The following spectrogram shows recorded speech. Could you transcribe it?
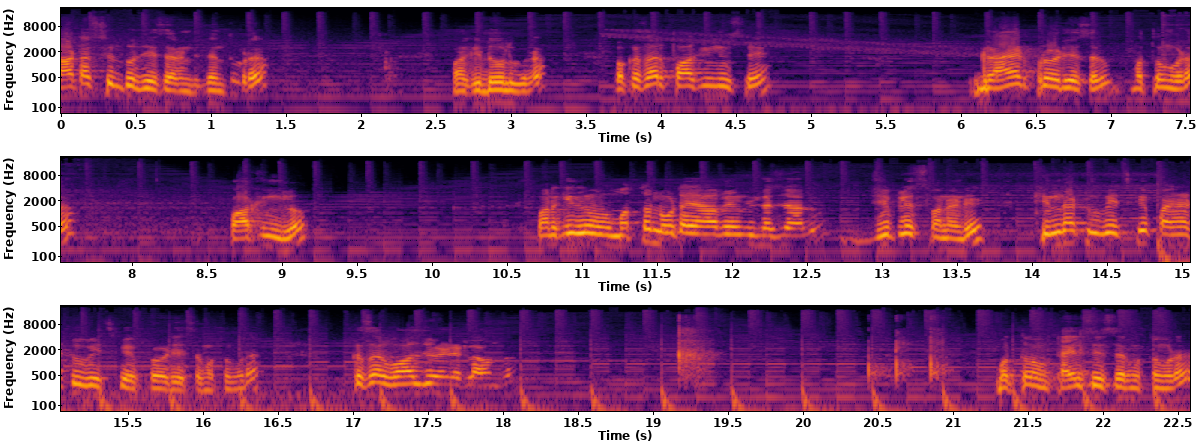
టాటా స్టీల్తో చేశారండి ఇదంతా కూడా. మనకి డోలు కూడా. ఒకసారి పార్కింగ్ చూస్తే గ్రానైట్ ప్రొవైడ్ చేస్తారు. మొత్తం కూడా పార్కింగ్లో మనకి ఇది మొత్తం నూట యాభై ఎనిమిది గజాలు జీ ప్లస్ వన్ అండి. కింద టూ బిహెచ్కే పైన టూ బిహెచ్కే ప్రొవైడ్ చేస్తారు మొత్తం కూడా. ఒకసారి వాల్ చూడండి ఎట్లా ఉందో. మొత్తం టైల్స్ వేస్తారు మొత్తం కూడా.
